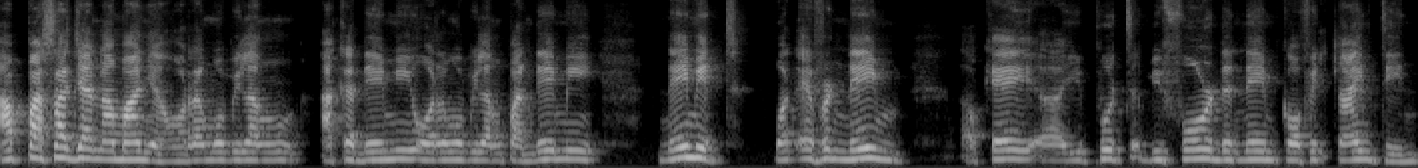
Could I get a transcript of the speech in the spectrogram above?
apa saja namanya. Orang mau bilang akademi, orang mau bilang pandemi, name it, whatever name, okay, uh, you put before the name COVID-19.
